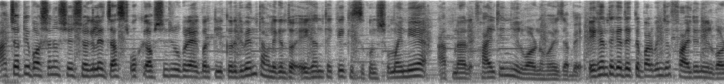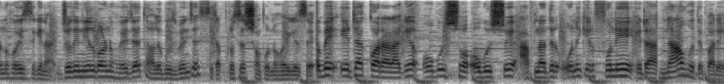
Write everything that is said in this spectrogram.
পাঁচটি বসানো শেষ হয়ে গেলে জাস্ট ওকে অপশনটির উপরে একবার ক্লিক করে দিবেন, তাহলে কিন্তু এখান থেকে কিছুক্ষণ সময় নিয়ে আপনার ফাইলটি নীলবর্ণ হয়ে যাবে। এখান থেকে দেখতে পারবেন যে ফাইলটি নীলবর্ণ হয়েছে কিনা। যদি নীলবর্ণ হয়ে যায়, তাহলে বুঝবেন যে সেটা প্রসেস সম্পূর্ণ হয়ে গেছে। তবে এটা করার আগে অবশ্য, অবশ্যই আপনাদের অনেকের ফোনে এটা নাও হতে পারে।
